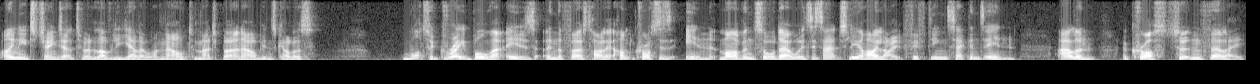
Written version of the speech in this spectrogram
I need to change that to a lovely yellow one now to match Burton Albion's colours. What a great ball that is in the first highlight. Hunt crosses in Marvin Sordell. Is this actually a highlight? 15 seconds in. Allen across to Ntlhe.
